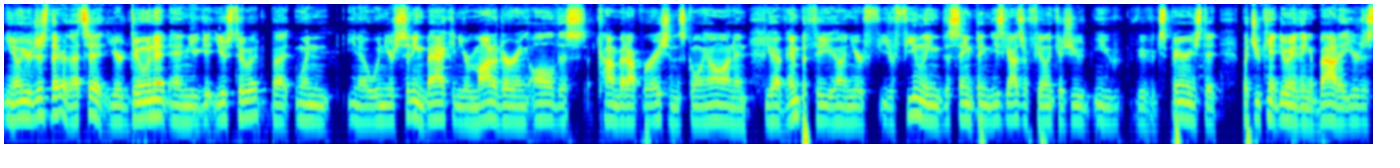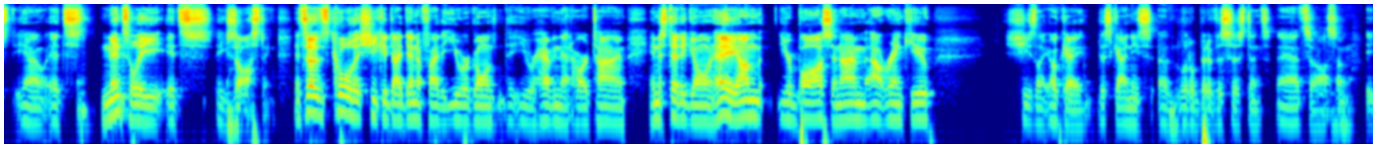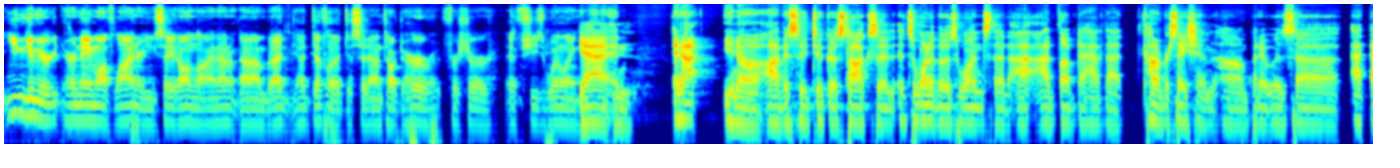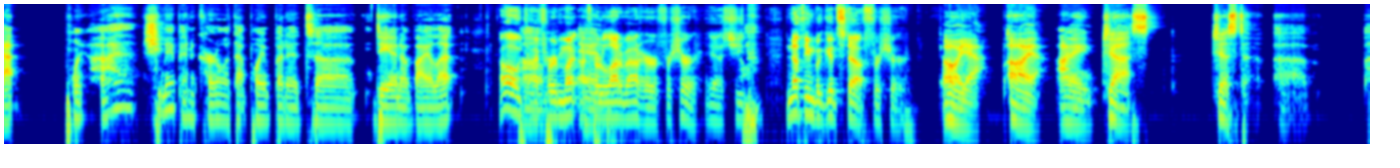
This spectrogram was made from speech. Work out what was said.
you know you're just there that's it. You're doing it and you get used to it but when you know when you're sitting back and you're monitoring all this combat operation that's going on and you have empathy and you're you're feeling the same thing these guys are feeling because you, you you've experienced it but you can't do anything about it. You're just you know it's mentally it's exhausting. And so it's cool that she could identify that you were going that you were having that hard time and instead of going hey i'm your boss and i'm outrank you she's like, okay, this guy needs a little bit of assistance. That's awesome. You can give me her, her, name offline, or you can say it online. I don't, um, but I'd, I'd, definitely like to sit down and talk to her for sure if she's willing. Yeah, and and I, you know, obviously Tuco's talks. It's one of those ones that I, would love to have that conversation. Um, but it was uh, at that point, I, she may have been a colonel at that point, but it's uh, Deanna Violet. Oh, I've heard much, I've heard a lot about her for sure. Yeah, she's nothing but good stuff for sure. Oh yeah, oh yeah. I mean, just just a, a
